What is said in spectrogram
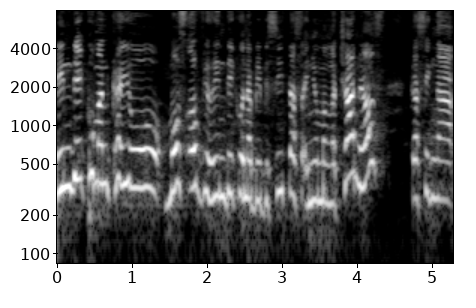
hindi ko man kayo, most of you, hindi ko nabibisita sa inyong mga channels kasi nga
